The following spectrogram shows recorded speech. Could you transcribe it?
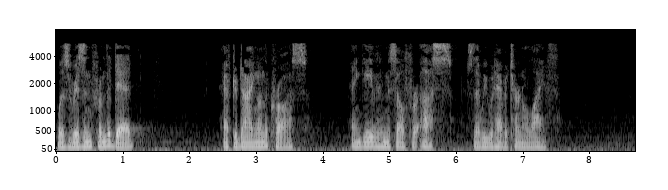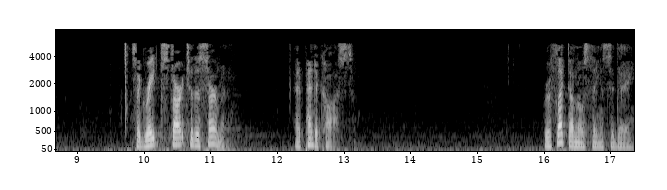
was risen from the dead after dying on the cross and gave himself for us so that we would have eternal life. It's a great start to the sermon at Pentecost. Reflect on those things today.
